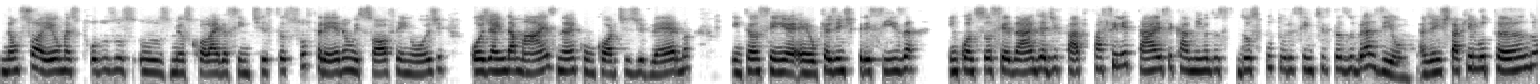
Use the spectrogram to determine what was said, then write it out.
não só eu, mas todos os, os, meus colegas cientistas sofreram e sofrem hoje, hoje ainda mais, né, com cortes de verba. Então, assim, é, é o que a gente precisa enquanto sociedade, é de fato facilitar esse caminho dos, dos futuros cientistas do Brasil. A gente está aqui lutando,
